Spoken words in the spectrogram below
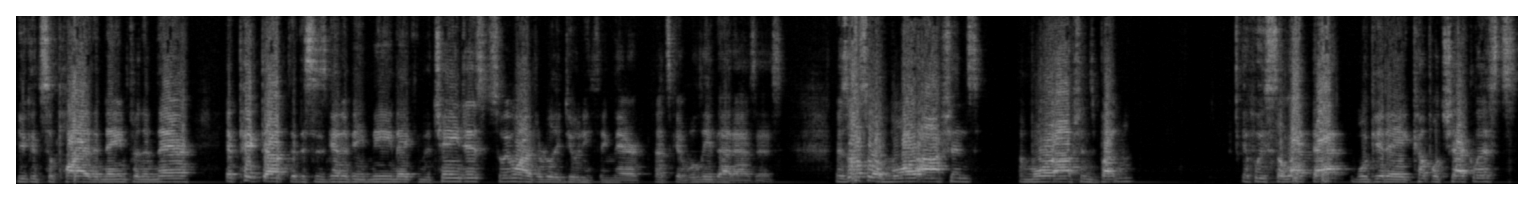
you could supply the name for them there. It picked up that this is going to be me making the changes, so we won't have to really do anything there. That's good. We'll leave that as is. There's also a more options, a more options button. If we select that, we'll get a couple checklists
